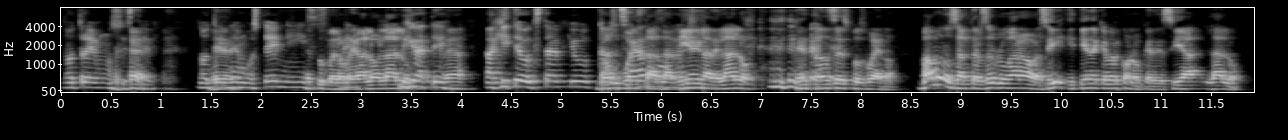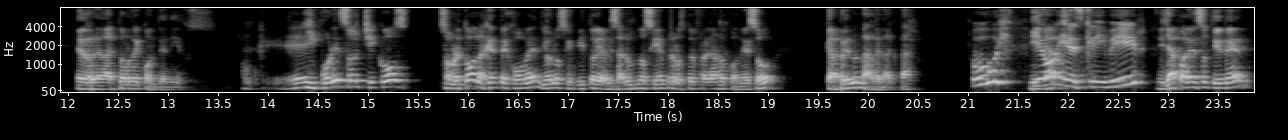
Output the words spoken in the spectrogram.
no traemos este... No tenemos tenis. Estos me lo regaló Lalo. Fíjate, aquí tengo que estar yo calzando. Dos puestas, la mía y la de Lalo. Entonces, pues bueno, vámonos al tercer lugar ahora sí, y tiene que ver con lo que decía Lalo, el redactor de contenidos. Okay. Y por eso, chicos, sobre todo a la gente joven, yo los invito y a mis alumnos siempre los estoy fregando con eso, que aprendan a redactar. Uy, y, hoy a escribir. Y ya para eso tienen,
